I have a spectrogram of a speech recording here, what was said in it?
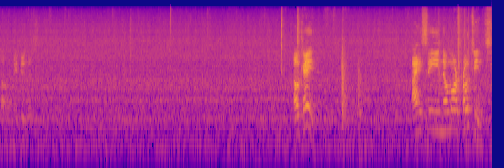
So let me do this. Okay. I see no more proteins.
